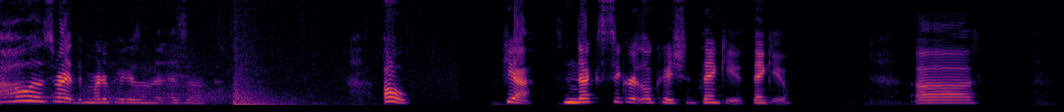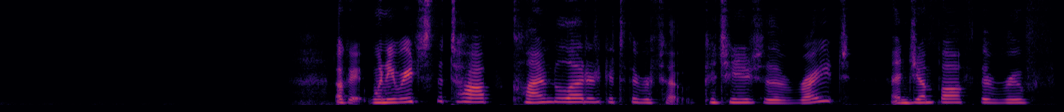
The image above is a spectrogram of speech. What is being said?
Oh, that's right. The murder pig is in the, is in Oh, yeah. Next secret location. Thank you. Thank you. Uh. Okay, when you reach the top, climb the ladder to get to the rooftop. Continue to the right and jump off the roof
